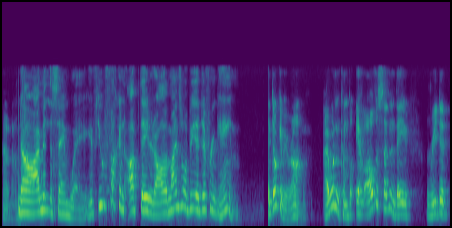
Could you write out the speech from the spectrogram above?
I don't know. No, I'm in the same way. If you fucking update it all, it might as well be a different game. And don't get me wrong, I wouldn't compl- if all of a sudden they redid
